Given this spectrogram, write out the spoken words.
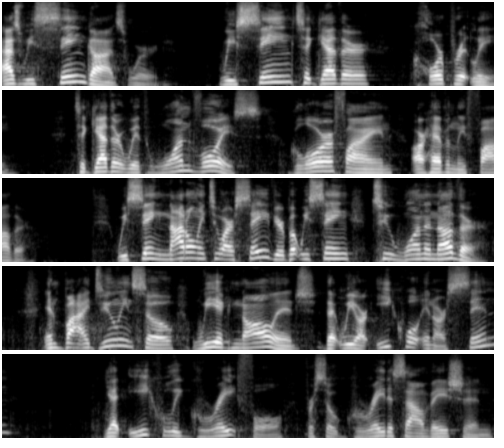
As we sing God's word, we sing together corporately, together with one voice, glorifying our Heavenly Father we sing not only to our Savior, but we sing to one another. And by doing so, we acknowledge that we are equal in our sin, yet equally grateful for so great a salvation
